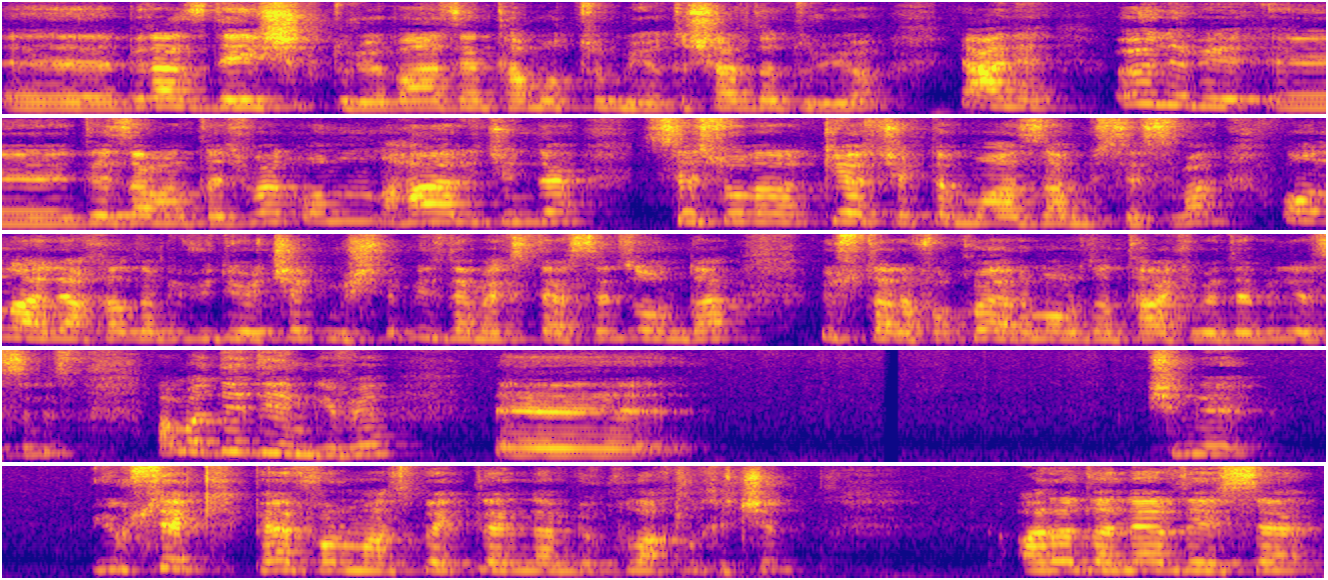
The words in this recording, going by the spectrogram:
Ee, biraz değişik duruyor. Bazen tam oturmuyor. Dışarıda duruyor. Yani öyle bir e, dezavantajı var. Onun haricinde ses olarak gerçekten muazzam bir sesi var. Onunla alakalı da bir video çekmiştim. İzlemek isterseniz onu da üst tarafa koyarım. Oradan takip edebilirsiniz. Ama dediğim gibi e, şimdi yüksek performans beklenilen bir kulaklık için arada neredeyse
